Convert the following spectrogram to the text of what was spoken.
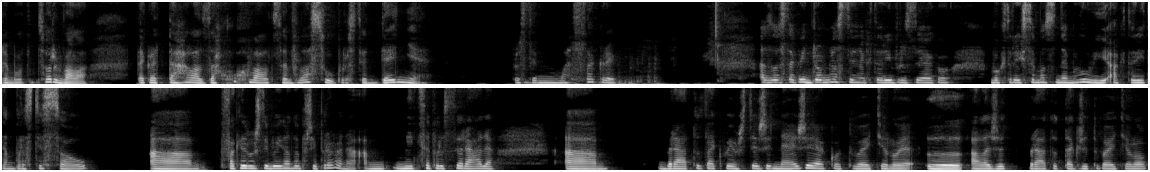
nebo co rvala, takhle tahala za chuchvalce vlasů, prostě denně. Prostě masakry. A zase takové drobnosti, na který prostě jako, o kterých se moc nemluví a který tam prostě jsou. A fakt je důležité být na to připravená a mít se prostě ráda. A brát to tak prostě, že ne, že jako tvoje tělo je uh, ale že brát to tak, že tvoje tělo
